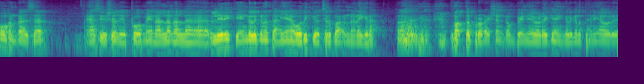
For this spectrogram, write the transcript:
Mohanraj sir as usual எப்போவுமே நல்ல நல்ல லிரிக் எங்களுக்குன்னு தனியாக ஒதுக்கி வச்சுருப்பாருன்னு நினைக்கிறேன். மற்ற ப்ரொடக்ஷன் கம்பெனியை விடக்கும் எங்களுக்குன்னு தனியாக ஒரு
